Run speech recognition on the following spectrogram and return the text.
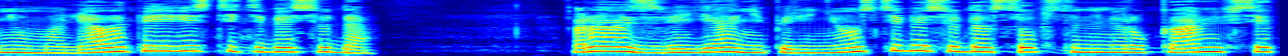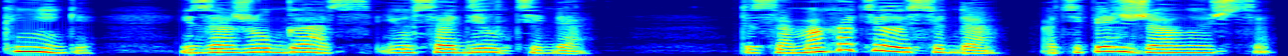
не умоляла перевести тебя сюда? Разве я не перенес тебя сюда собственными руками все книги и зажег газ и усадил тебя? Ты сама хотела сюда, а теперь жалуешься.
